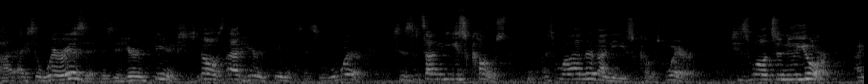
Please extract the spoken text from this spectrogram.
I, I said, where is it? Is it here in Phoenix? She says, no, it's not here in Phoenix. I said, well, where? She says, it's on the East Coast. I said, well, I live on the East Coast. Where? She says, well, it's in New York. I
